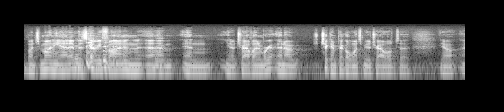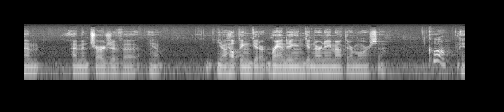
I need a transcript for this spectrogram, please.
bunch of money at it, but it's gonna be fun and um, and you know traveling. And, we're, and our Chicken Pickle wants me to travel to, you know, um, I'm in charge of uh, you know, you know helping get our branding and getting our name out there more. So Cool. yeah.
